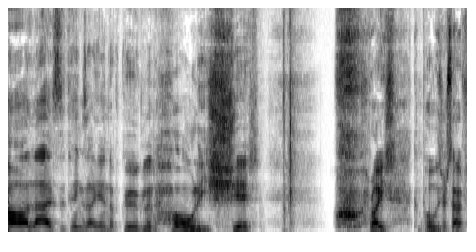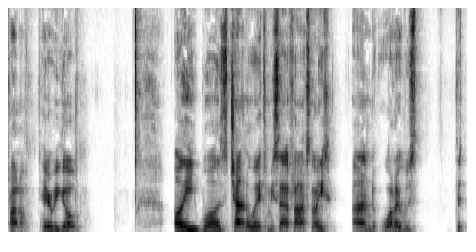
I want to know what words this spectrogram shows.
Oh, lads, the things I end up Googling, holy shit. right, compose yourself, Rano. Here we go. I was chatting away to myself last night, and what I was, the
